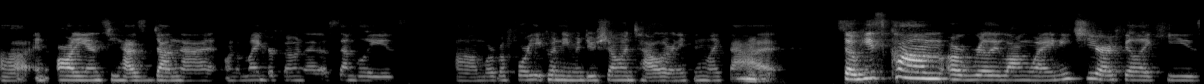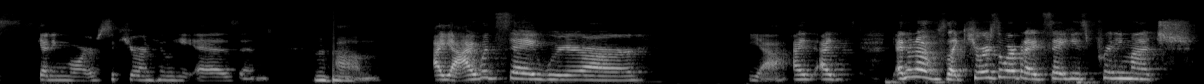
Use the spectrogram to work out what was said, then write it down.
uh, an audience he has done that on a microphone at assemblies um, or before he couldn't even do show and tell or anything like mm-hmm. that mm-hmm. so he's come a really long way and each year i feel like he's getting more secure in who he is and mm-hmm. um, I, yeah, I would say we are. Yeah, I, I, I don't know if like cures the word, but I'd say he's pretty much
